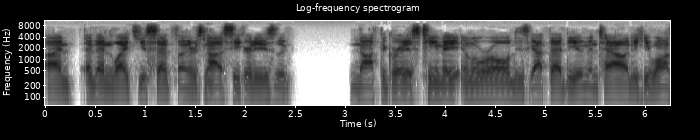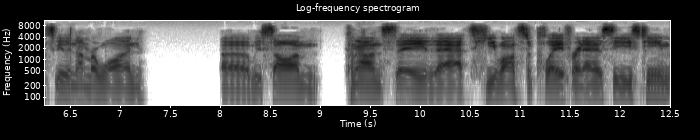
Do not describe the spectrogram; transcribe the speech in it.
Uh, and, and then, like you said, Thunder, it's not a secret he's the not the greatest teammate in the world. He's got that diva mentality. He wants to be the number one. Uh, we saw him come out and say that he wants to play for an NFC East team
